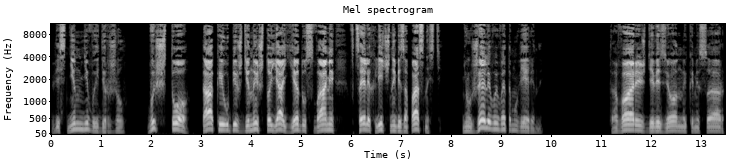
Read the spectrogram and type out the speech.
Веснин не выдержал. — Вы что, так и убеждены, что я еду с вами в целях личной безопасности? Неужели вы в этом уверены? — Товарищ дивизионный комиссар,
